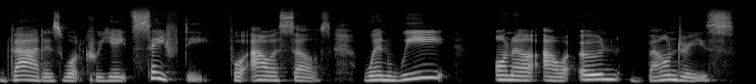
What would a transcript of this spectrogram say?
That is what creates safety for ourselves. When we honor our own boundaries,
